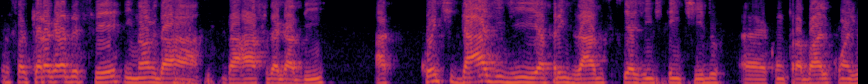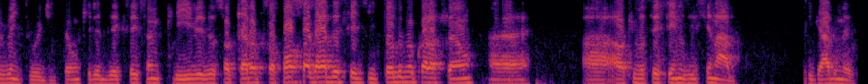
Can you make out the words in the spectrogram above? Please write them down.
Eu só quero agradecer, em nome da, da RAF e da Gabi, quantidade de aprendizados que a gente tem tido é, com o trabalho com a juventude. Então, queria dizer que vocês são incríveis. Eu só quero, só posso agradecer de todo o meu coração é, ao que vocês têm nos ensinado. Obrigado mesmo.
